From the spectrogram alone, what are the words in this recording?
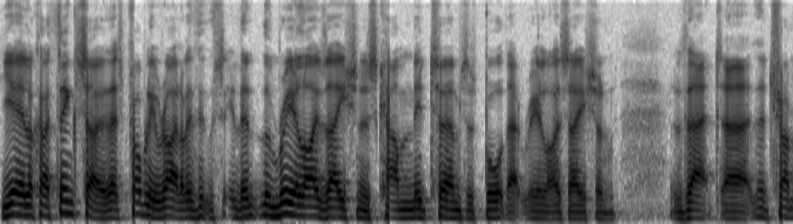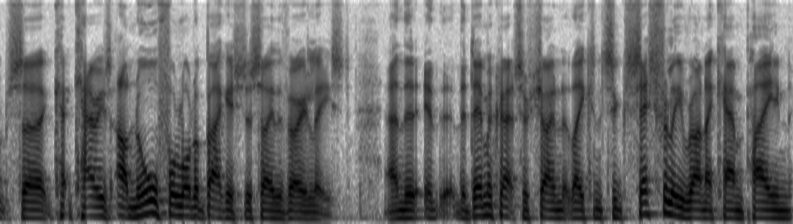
Yeah, look, I think so. That's probably right. I mean, the, the realisation has come. Midterms has brought that realisation that uh, that Trump's uh, ca- carries an awful lot of baggage, to say the very least. And the, the Democrats have shown that they can successfully run a campaign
